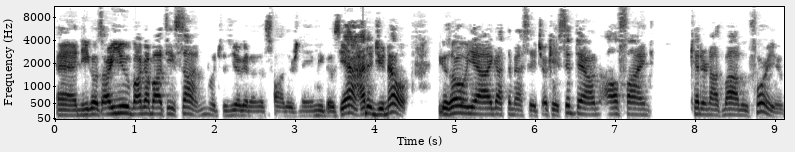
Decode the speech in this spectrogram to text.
and he goes, "Are you Bhagavati's son?" Which is Yogananda's father's name. He goes, "Yeah." How did you know? He goes, Oh, yeah, I got the message. Okay, sit down. I'll find Kedarnath Babu for you.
